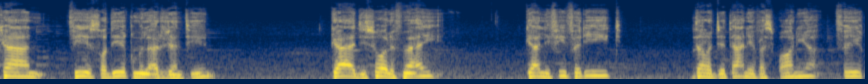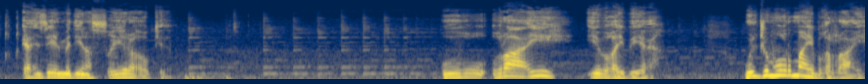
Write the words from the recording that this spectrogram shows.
كان في صديق من الأرجنتين قاعد يسولف معي قال لي في فريق درجة ثانية في إسبانيا في يعني زي المدينة الصغيرة أو كذا. و- وراعيه يبغى يبيعه. والجمهور ما يبغى الراعي.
